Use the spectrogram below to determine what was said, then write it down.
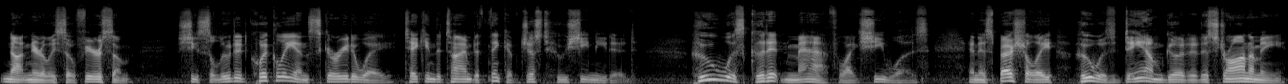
not nearly so fearsome. She saluted quickly and scurried away, taking the time to think of just who she needed. Who was good at math like she was? And especially, who was damn good at astronomy?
